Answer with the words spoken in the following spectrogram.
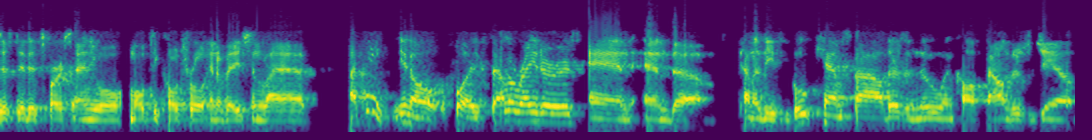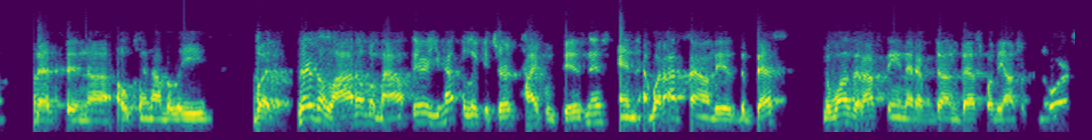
just did its first annual multicultural innovation lab. I think you know for accelerators and and um, kind of these boot camp style. There's a new one called Founders Gym that's in uh, Oakland, I believe. But there's a lot of them out there. You have to look at your type of business. And what I've found is the best the ones that I've seen that have done best for the entrepreneurs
